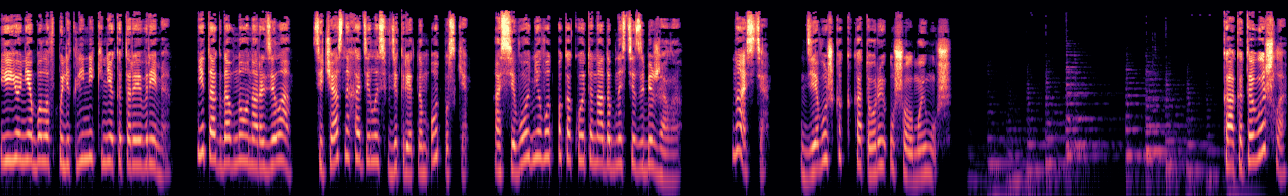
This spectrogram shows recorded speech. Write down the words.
Ее не было в поликлинике некоторое время. Не так давно она родила, Сейчас находилась в декретном отпуске, а сегодня вот по какой-то надобности забежала. Настя, девушка, к которой ушел мой муж. Как это вышло?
